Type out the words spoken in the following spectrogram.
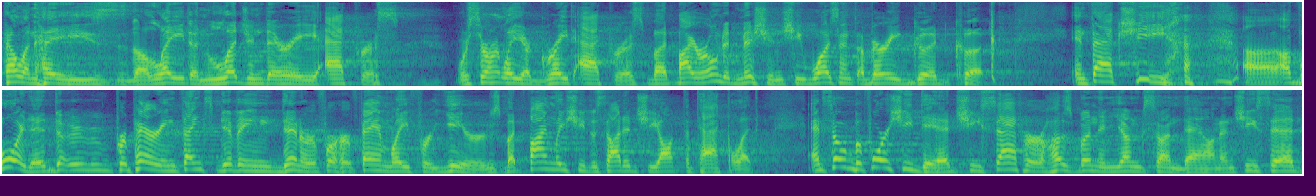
Helen Hayes, the late and legendary actress, was certainly a great actress, but by her own admission, she wasn't a very good cook. In fact, she uh, avoided uh, preparing Thanksgiving dinner for her family for years, but finally she decided she ought to tackle it. And so before she did, she sat her husband and young son down and she said,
